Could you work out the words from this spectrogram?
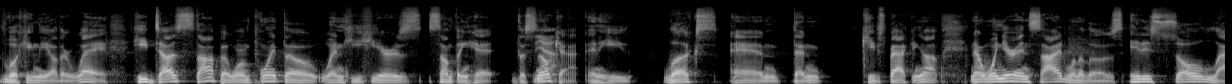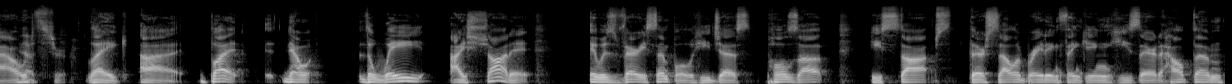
looking the other way. He does stop at one point though when he hears something hit the snowcat and he looks and then keeps backing up. Now when you're inside one of those, it is so loud. That's true. Like uh but now the way I shot it, it was very simple. He just pulls up, he stops, they're celebrating thinking he's there to help them.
